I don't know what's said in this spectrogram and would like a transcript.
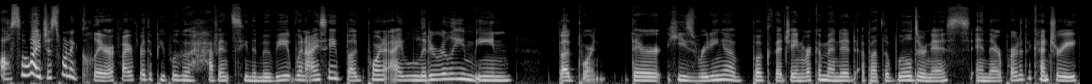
Also, I just want to clarify for the people who haven't seen the movie. When I say bug porn, I literally mean bug porn. There, he's reading a book that Jane recommended about the wilderness in their part of the country,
